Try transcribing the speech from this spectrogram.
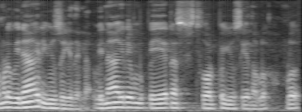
നമ്മൾ വിനാഗിരി യൂസ് ചെയ്യുന്നില്ല വിനാഗിരി നമ്മൾ പേരിനെ സ്വല്പം യൂസ് ചെയ്യുന്നുള്ളൂ. നമ്മൾ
